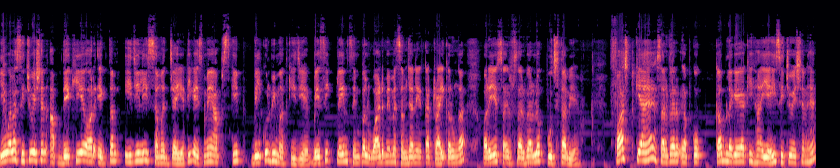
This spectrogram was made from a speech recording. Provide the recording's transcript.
ये वाला सिचुएशन आप देखिए और एकदम इजीली समझ जाइए। ठीक है? इसमें आप स्किप बिल्कुल भी मत कीजिए। बेसिक प्लेन सिंपल वर्ड में मैं समझाने का ट्राई करूँगा और ये सर्वर लोग पूछता भी है। फ़र्स्ट क्या है? सर्वर आपको कब लगेगा कि हाँ यही सिचुएशन है?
